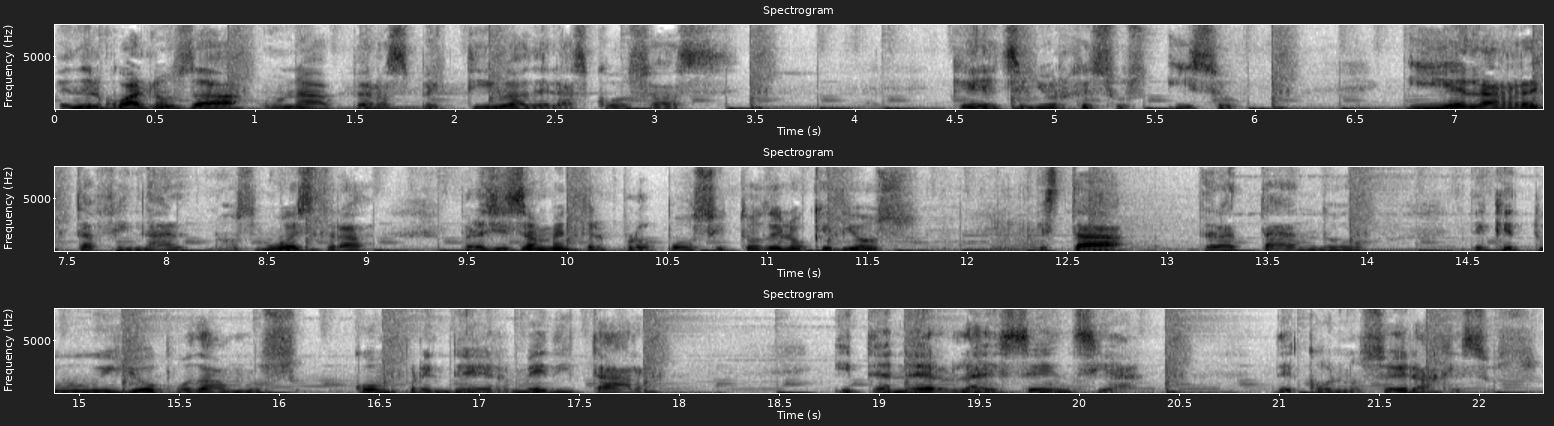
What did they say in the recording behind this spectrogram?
en el cual nos da una perspectiva de las cosas que el Señor Jesús hizo. Y en la recta final nos muestra precisamente el propósito de lo que Dios está tratando de que tú y yo podamos comprender, meditar y tener la esencia de conocer a Jesús.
